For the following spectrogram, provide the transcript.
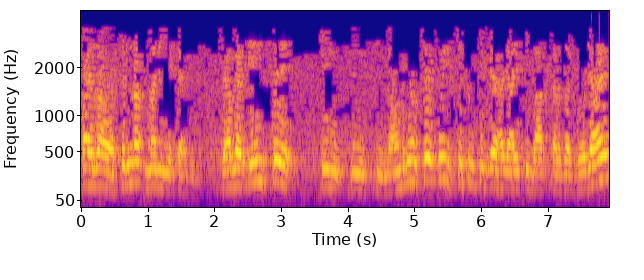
فائدہ ہو سننا میں نے یہ کہہ دیا کہ اگر ان سے لانڈریوں سے کوئی قسم کی بے حجائی کی بات کر ہو جائے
